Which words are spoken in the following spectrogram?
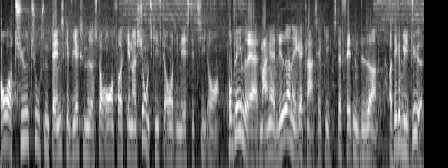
Over 20.000 danske virksomheder står over for et generationsskifte over de næste 10 år. Problemet er, at mange af lederne ikke er klar til at give stafetten videre, og det kan blive dyrt,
